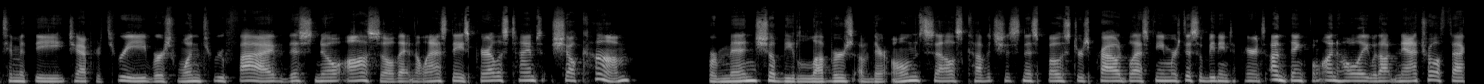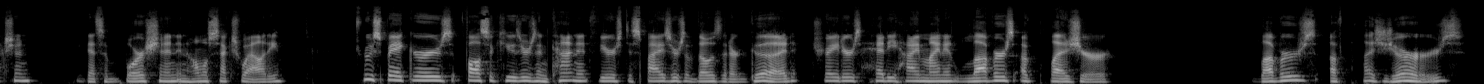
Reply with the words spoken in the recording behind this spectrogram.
Timothy chapter 3, verse 1 through 5, this know also that in the last days perilous times shall come, for men shall be lovers of their own selves, covetousness, boasters, proud, blasphemers, disobedient to parents, unthankful, unholy, without natural affection. I think that's abortion and homosexuality truce breakers, false accusers, incontinent, fierce, despisers of those that are good, traitors, heady, high minded, lovers of pleasure, lovers of pleasures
